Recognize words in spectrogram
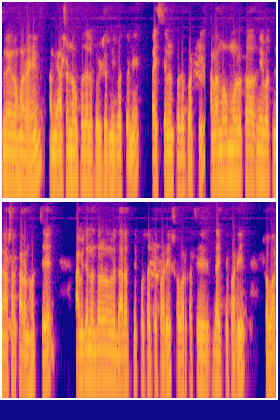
বিসমিল্লাহির রহমান রহিম। আমি আসন্ন উপজেলা পরিষদ নির্বাচনে ভাইস চেয়ারম্যান পদপ্রার্থী আমার মূলত নির্বাচনে আসার কারণ হচ্ছে, আমি যেন জনগণের দ্বারস্থে পৌঁছাতে পারি, সবার কাছে যাইতে পারি, সবার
